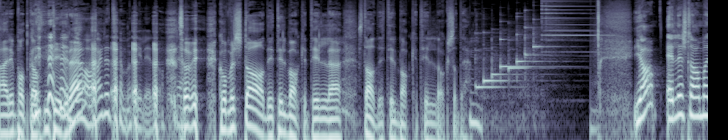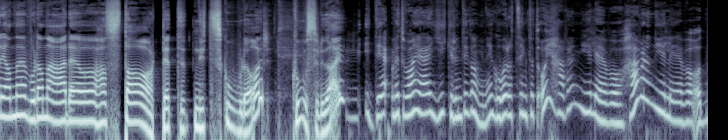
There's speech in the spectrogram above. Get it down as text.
her i podkasten tidligere. det har vært et tema tidligere ja. Så vi kommer stadig tilbake til, uh, stadig tilbake til også det. Mm. Ja, ellers da, Marianne. Hvordan er det å ha startet et nytt skoleår? Koser du deg? Det, vet du hva, Jeg gikk rundt i gangene i går og tenkte at oi, her var det en ny elev, og her var det en ny elev, og,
